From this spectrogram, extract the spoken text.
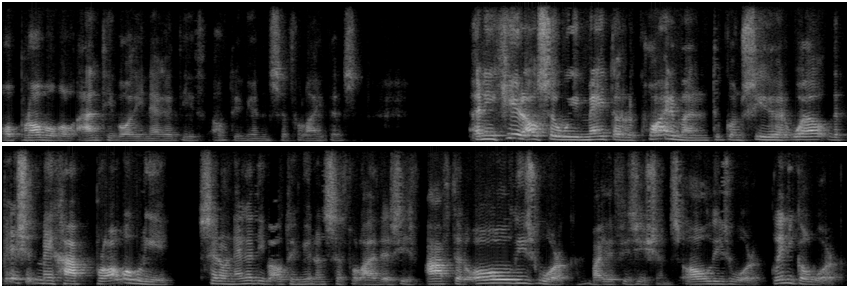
or probable antibody negative autoimmune encephalitis. And in here also we made a requirement to consider, well, the patient may have probably seronegative autoimmune encephalitis is after all this work by the physicians, all this work, clinical work,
